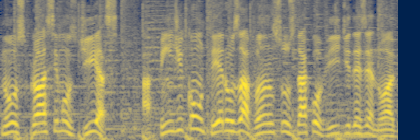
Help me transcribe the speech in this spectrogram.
nos próximos dias, a fim de conter os avanços da Covid-19.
